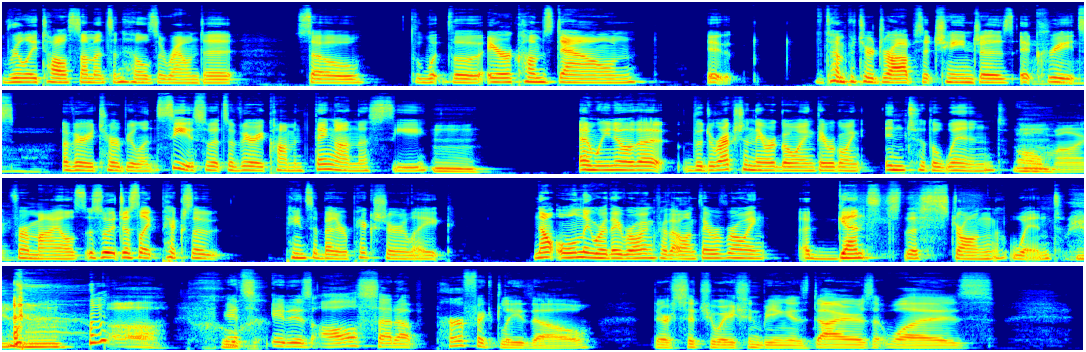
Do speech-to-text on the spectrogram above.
really tall summits and hills around it. So the, the air comes down, it the temperature drops, it changes, it creates a very turbulent sea. So it's a very common thing on this sea. mm. And we know that the direction they were going, they were going into the wind Oh Mm. my. for miles. So it just like picks a paints a better picture. Like not only were they rowing for that long, they were rowing against the strong wind. Mhm. It's it is all set up perfectly though, their situation being as dire as it was,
